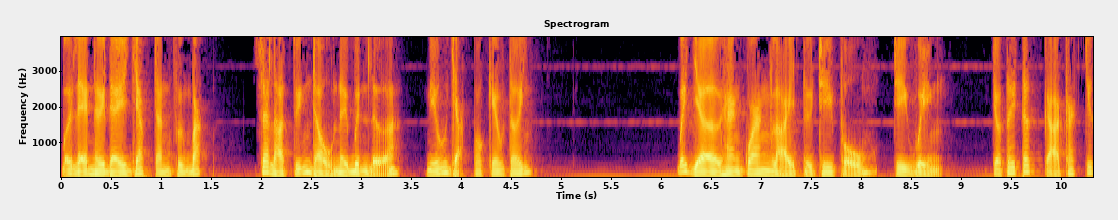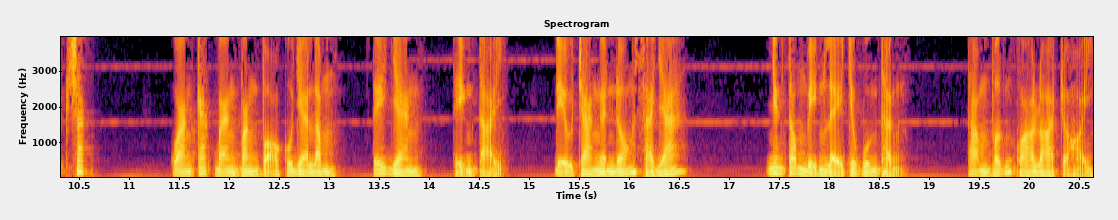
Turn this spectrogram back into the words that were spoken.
Bởi lẽ nơi đây giáp tranh phương Bắc, Sẽ là tuyến đầu nơi binh lửa Nếu giặc có kéo tới. Bây giờ hàng quan lại từ tri phủ, Tri huyện, Cho tới tất cả các chức sắc, quan các bang văn võ của Gia Lâm, Tế Giang Hiện tại đều tra nghênh đón xa giá. Nhân tông miễn lễ cho quân thần Tham vấn qua loa trò hỏi.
